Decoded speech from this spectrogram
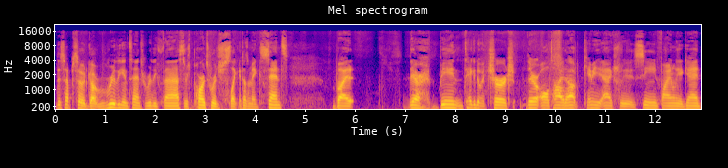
this episode got really intense really fast. There's parts where it's just like, it doesn't make sense. But they're being taken to a church. They're all tied up. Kimmy actually is seen finally again,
